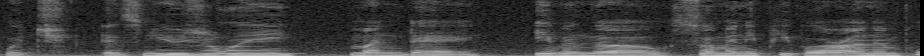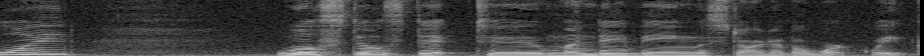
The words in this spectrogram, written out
which is usually Monday. Even though so many people are unemployed, we'll still stick to Monday being the start of a work week.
